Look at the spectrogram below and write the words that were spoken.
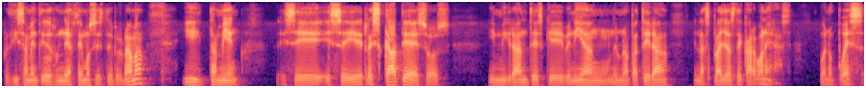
precisamente de donde hacemos este programa, y también ese, ese rescate a esos inmigrantes que venían en una patera en las playas de Carboneras. Bueno, pues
